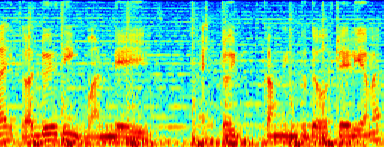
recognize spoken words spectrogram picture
What do you think one day asteroid come into the Australia map?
